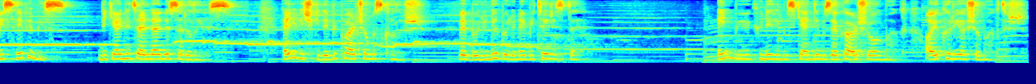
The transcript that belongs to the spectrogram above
Biz hepimiz dikenli tellerle sarılıyız. Her ilişkide bir parçamız kalır ve bölüne bölüne biteriz de. En büyük hünerimiz kendimize karşı olmak, aykırı yaşamaktır.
